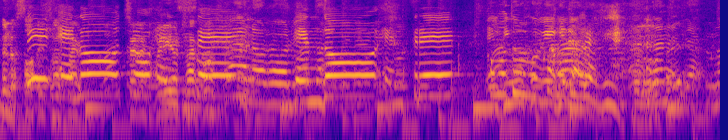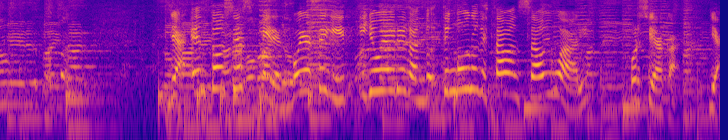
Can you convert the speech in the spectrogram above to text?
Pero Sí, en ocho, en seis, revolví en dos, en tres. ¿Cómo tú dibujo que tú quieras. prefieres? No, Ya, entonces, miren, voy a seguir y yo voy agregando. Tengo uno que está avanzado igual, por si acá. Ya,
